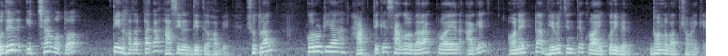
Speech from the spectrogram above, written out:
ওদের ইচ্ছা মতো তিন হাজার টাকা হাসিল দিতে হবে। সুতরাং করুটিয়ার হাট থেকে ছাগল বেড়া ক্রয়ের আগে অনেকটা ভেবেচিন্তে ক্রয় করিবেন। ধন্যবাদ সবাইকে।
